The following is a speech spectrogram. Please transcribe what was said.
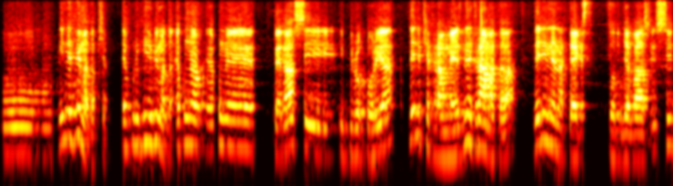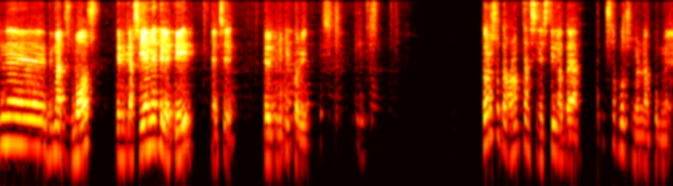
που είναι βήματα πια. Έχουν γίνει βήματα. Έχουν, έχουν περάσει η πληροφορία. Δεν είναι πια γραμμές, δεν είναι γράμματα, δεν είναι ένα text που θα το διαβάσεις. Είναι βηματισμός, διαδικασία, μια τελετή. Έτσι. Τελετουργική χωρί. Τώρα στο τραγωνό αυτά τα συναισθήματα, πώς θα μπορούσαμε να πούμε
